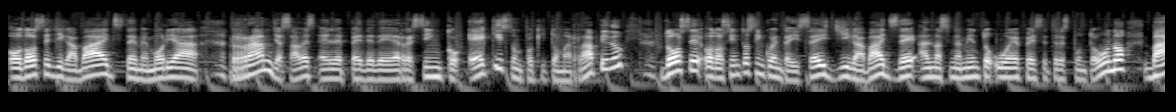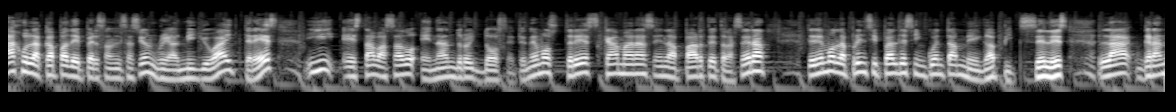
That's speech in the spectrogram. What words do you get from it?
o 12 GB de memoria RAM, ya sabes, LPDDR5X, un poquito más rápido, 12 o 256 GB de almacenamiento UFS 3.1, bajo la capa de personalización Realme UI 3 y está basado en Android 12. Tenemos tres cámaras en la parte trasera. Tenemos la principal de 50 megapíxeles, la, gran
